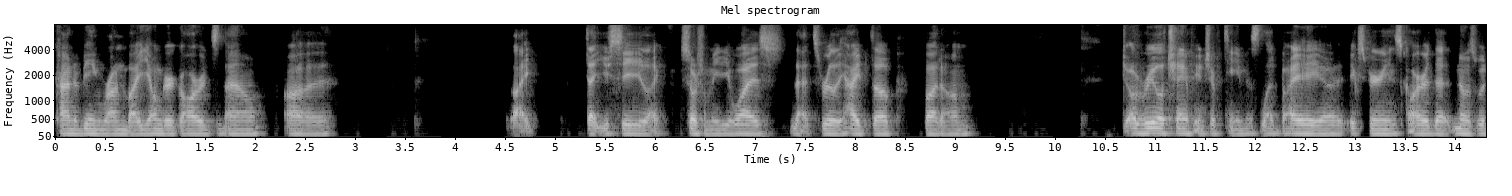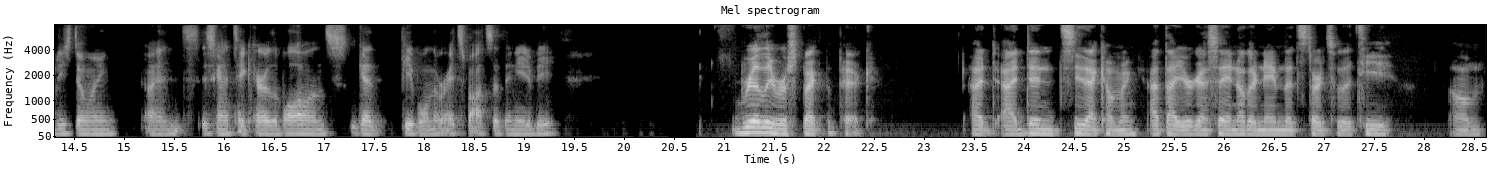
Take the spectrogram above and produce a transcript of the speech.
kind of being run by younger guards now. Uh, like that you see like social media wise, that's really hyped up. But um, a real championship team is led by a, uh, experienced guard that knows what he's doing and is going to take care of the ball and get people in the right spots that they need to be. Really respect the pick. I, I didn't see that coming. I thought you were going to say another name that starts with a T, um,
